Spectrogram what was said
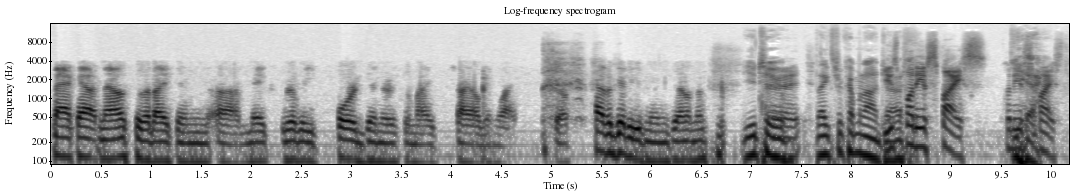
back out now so that I can uh, make really poor dinners for my child and wife. So have a good evening, gentlemen. You too. Right. Thanks for coming on, Josh. Use plenty of spice. Plenty yeah. of spice.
